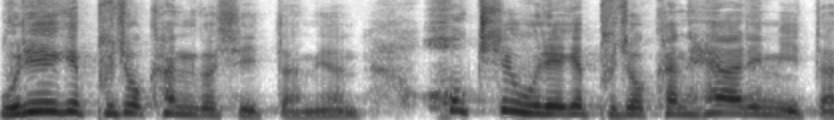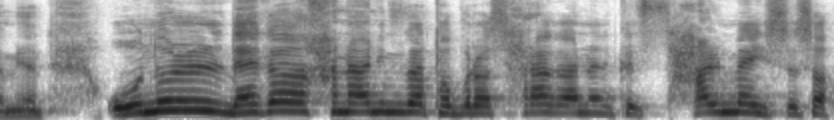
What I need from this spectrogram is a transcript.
우리에게 부족한 것이 있다면, 혹시 우리에게 부족한 헤아림이 있다면, 오늘 내가 하나님과 더불어 살아가는 그 삶에 있어서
